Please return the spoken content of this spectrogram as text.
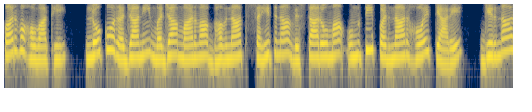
પર્વ હોવાથી લોકો રજાની મજા માણવા ભવનાથ સહિતના વિસ્તારોમાં ઉમટી પડનાર હોય ત્યારે ગિરનાર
